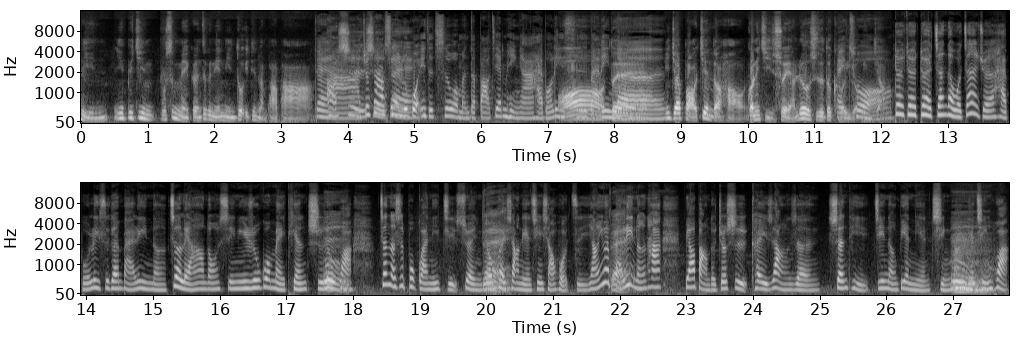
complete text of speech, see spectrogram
龄，因为毕竟不是每个人这个年龄都一定软趴趴、啊。对啊，是，就像是如果一直吃我们的保健品啊，海博利斯、哦、百利能，你只要保健的好，嗯、管你几岁啊，六十岁都可以。错我跟你讲，对对对，真的，我真的觉得海博利斯跟百利能这两样东西，你如果每天吃的话。嗯真的是不管你几岁，你都会像年轻小伙子一样。因为百丽能它标榜的就是可以让人身体机能变年轻、嗯、年轻化。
